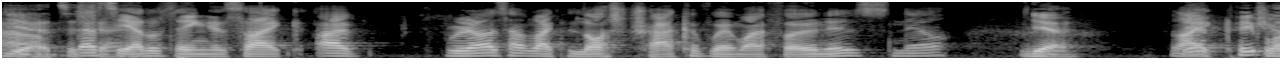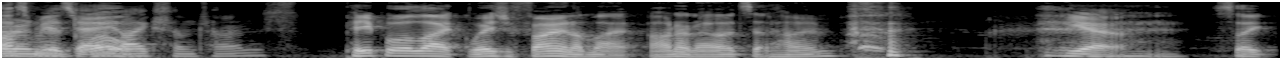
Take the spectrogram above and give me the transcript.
Yeah, Um, it's a that's the other thing. It's like I've realized I've like lost track of where my phone is now. yeah. Like yeah, people ask me the as day, well. like sometimes. people are like, "Where's your phone?" I'm like, "I don't know. It's at home." Yeah. It's like,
